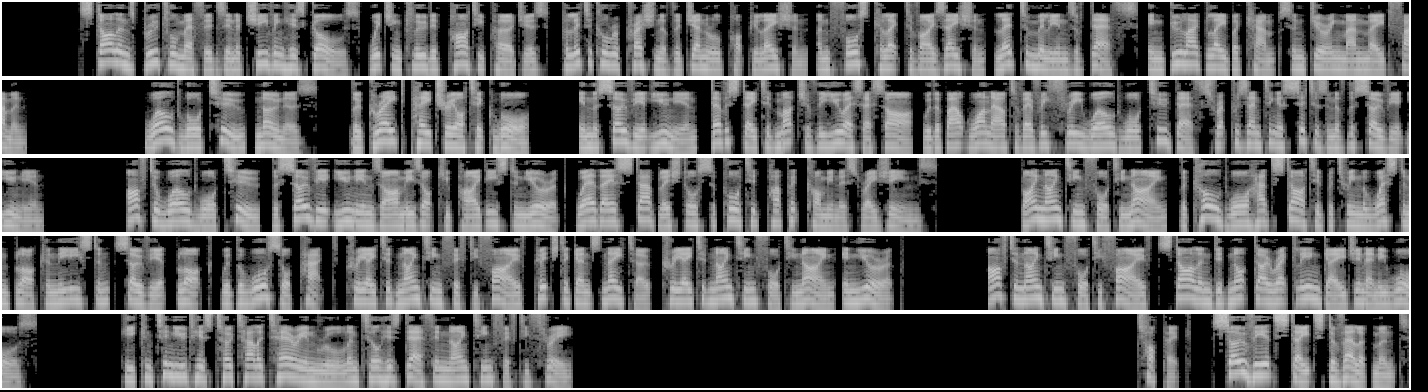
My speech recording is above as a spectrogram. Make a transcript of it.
Stalin's brutal methods in achieving his goals, which included party purges, political repression of the general population, and forced collectivization, led to millions of deaths, in Gulag labor camps and during man-made famine. World War II, known as the Great Patriotic War, in the Soviet Union, devastated much of the USSR, with about one out of every three World War II deaths representing a citizen of the Soviet Union. After World War II, the Soviet Union's armies occupied Eastern Europe, where they established or supported puppet communist regimes. By 1949, the Cold War had started between the Western Bloc and the Eastern Soviet Bloc, with the Warsaw Pact created 1955 pitched against NATO created 1949 in Europe. After 1945, Stalin did not directly engage in any wars. He continued his totalitarian rule until his death in 1953. Topic: Soviet states development.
